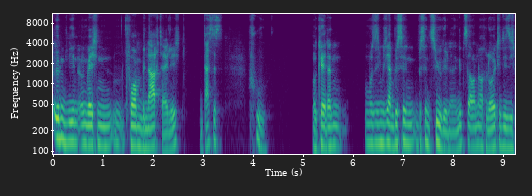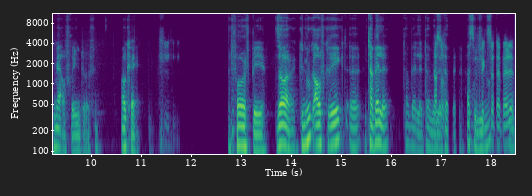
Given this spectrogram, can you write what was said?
irgendwie in irgendwelchen Formen benachteiligt. Das ist, puh. Okay, dann muss ich mich ein bisschen, bisschen zügeln. Dann gibt es auch noch Leute, die sich mehr aufregen dürfen. Okay. VfB. So, genug aufgeregt. Äh, Tabelle. Tabelle, Tabelle, so. Tabelle. Hast du die noch? Tabelle.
